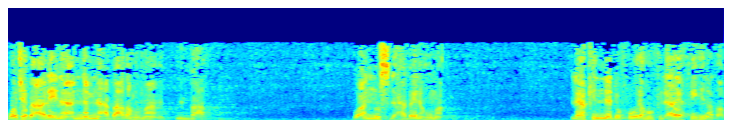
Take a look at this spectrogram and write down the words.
وجب علينا أن نمنع بعضهما من بعض وأن نصلح بينهما. لكن دخوله في الآية فيه نظر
